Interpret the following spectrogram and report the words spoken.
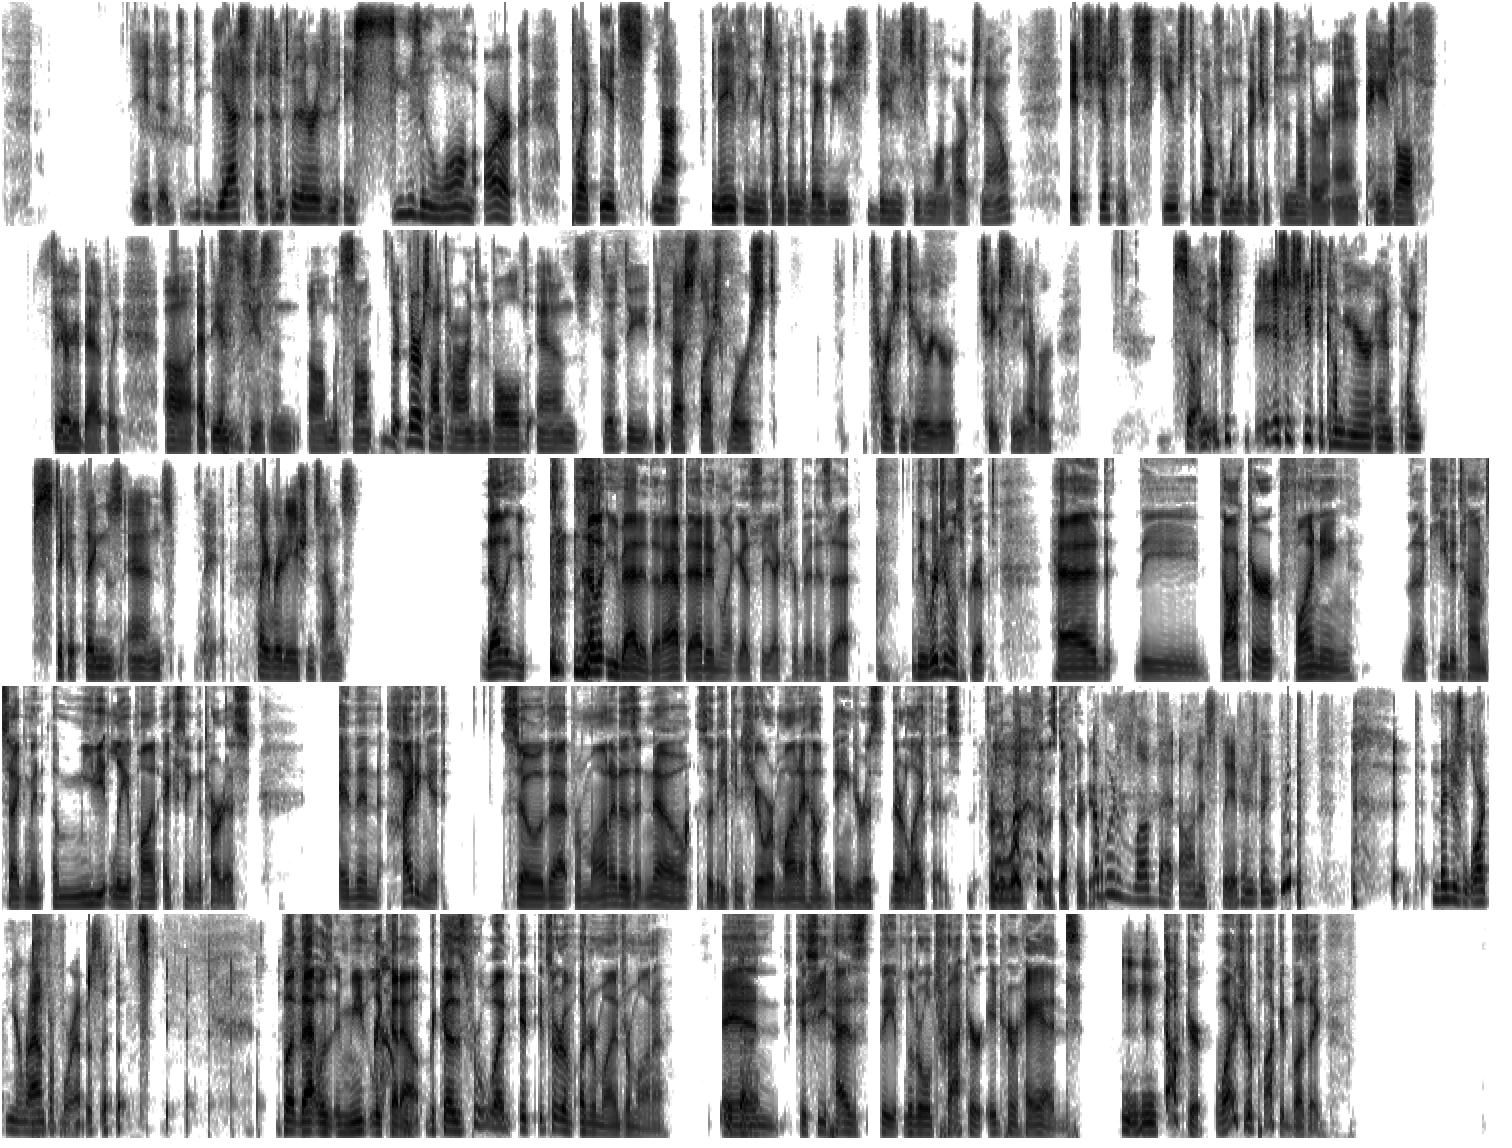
It, it, yes, essentially there is an, a season long arc, but it's not in anything resembling the way we vision season long arcs now. It's just an excuse to go from one adventure to another and pays off very badly uh, at the end of the season um, with Son- there, there, are Sontarans involved and the, the, the best slash worst TARDIS interior chase scene ever. So I mean, it just it's an excuse to come here and point, stick at things and play radiation sounds. Now that you now that you've added that, I have to add in, like, I guess the extra bit is that the original script had the doctor finding the key to time segment immediately upon exiting the TARDIS and then hiding it so that Romana doesn't know, so that he can show Romana how dangerous their life is for the work for the stuff they're doing. I would have loved that honestly if him just going bloop and then just larking around for four episodes but that was immediately cut out because for one, it, it sort of undermines Romana. And because she has the literal tracker in her hand. Mm-hmm. Doctor, why is your pocket buzzing?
